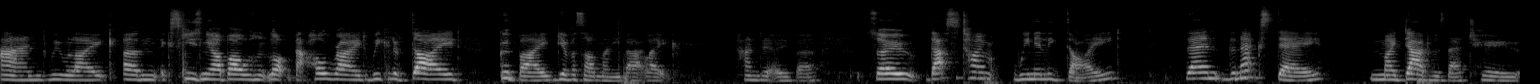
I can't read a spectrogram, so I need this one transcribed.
and we were like, um, excuse me, our bar wasn't locked that whole ride. We could have died goodbye, give us our money back, like, hand it over. So that's the time we nearly died. Then the next day, my dad was there too,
